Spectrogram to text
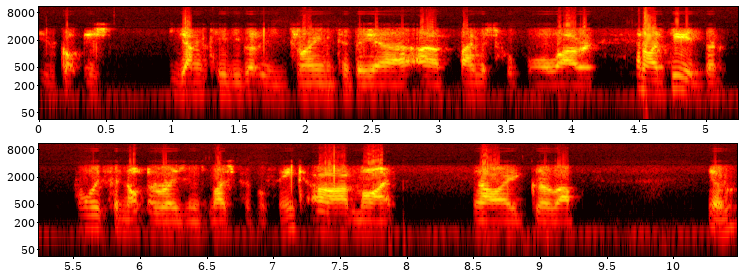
you've got this young kid, you've got this dream to be a, a famous footballer, and I did, but probably for not the reasons most people think. Oh, I might. You know, I grew up you know,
